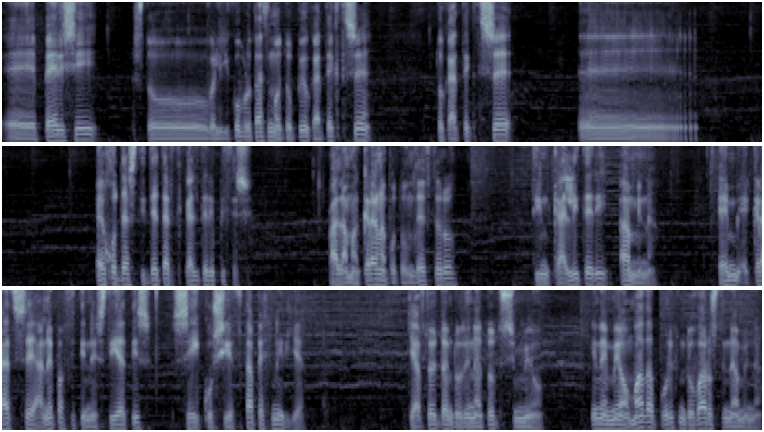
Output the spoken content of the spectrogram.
ε, πέρυσι στο βελγικό πρωτάθλημα το οποίο κατέκτησε, το κατέκτησε ε, έχοντας την τέταρτη καλύτερη επίθεση. Αλλά μακράν από τον δεύτερο την καλύτερη άμυνα. Ε, κράτησε ανέπαφη την αιστεία της σε 27 παιχνίδια. Και αυτό ήταν το δυνατό της σημείο. Είναι μια ομάδα που ρίχνει το βάρος στην άμυνα.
